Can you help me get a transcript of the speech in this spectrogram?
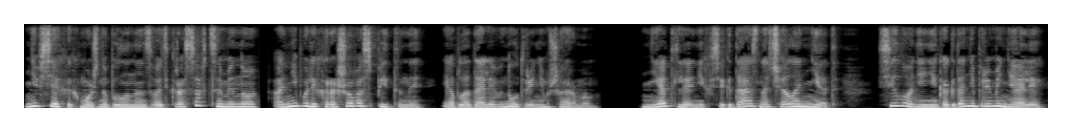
не всех их можно было назвать красавцами, но они были хорошо воспитаны и обладали внутренним шармом. «Нет» для них всегда означало «нет», силу они никогда не применяли,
